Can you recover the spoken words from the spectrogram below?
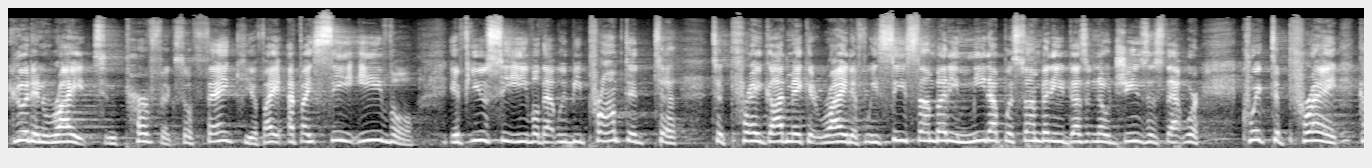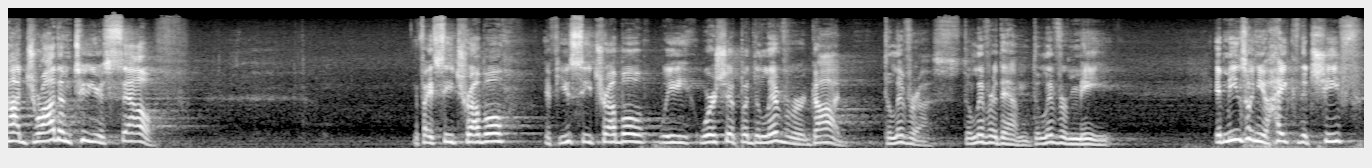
good and right and perfect. So thank you. If I, if I see evil, if you see evil, that we be prompted to, to pray, God, make it right. If we see somebody meet up with somebody who doesn't know Jesus, that we're quick to pray, God, draw them to yourself. If I see trouble, if you see trouble, we worship a deliverer. God, deliver us, deliver them, deliver me. It means when you hike the chief,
